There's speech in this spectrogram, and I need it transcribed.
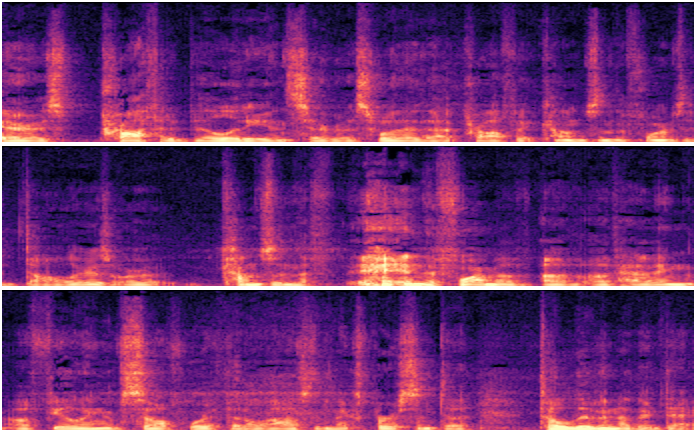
there's profitability in service whether that profit comes in the forms of dollars or comes in the in the form of, of, of having a feeling of self-worth that allows the next person to to live another day.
